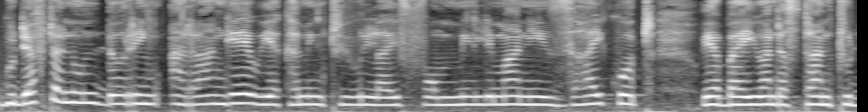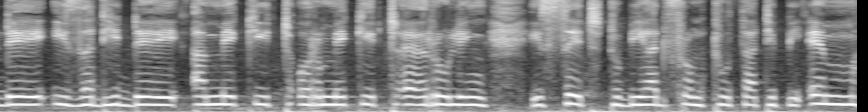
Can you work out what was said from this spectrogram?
Good afternoon, Doreen Arange. We are coming to you live from Milimani's High Court, whereby you understand today is a D-Day. A make it or make it uh, ruling is set to be heard from 2.30 p.m.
